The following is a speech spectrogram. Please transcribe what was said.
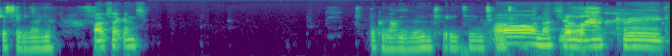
Just saying nine. Five seconds. Looking around the room. T, T, T. Oh, and that's No. easy, Craig.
